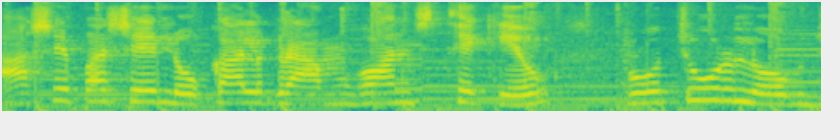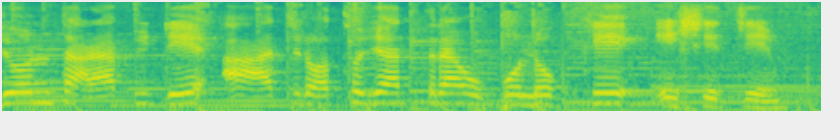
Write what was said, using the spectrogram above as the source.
আশেপাশে লোকাল গ্রামগঞ্জ থেকেও প্রচুর লোকজন তারাপীঠে আজ রথযাত্রা উপলক্ষে এসেছে।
